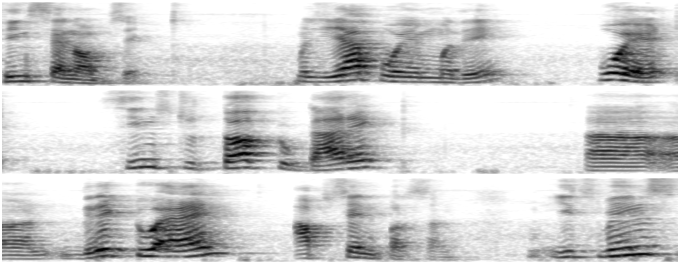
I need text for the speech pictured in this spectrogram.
थिंग्स अँड ऑब्जेक्ट म्हणजे या पोएममध्ये poet seems to talk to direct direct to and absent person it's means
